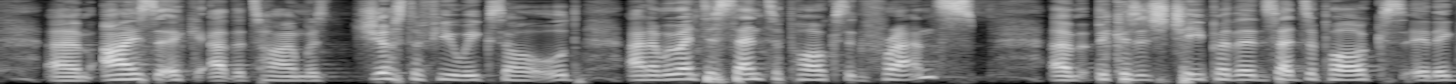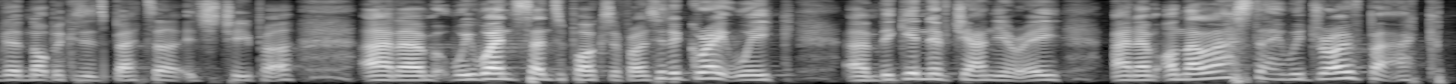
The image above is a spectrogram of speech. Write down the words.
Isaac at the time was just a few weeks old. And we went to Center Parcs in France um, because it's cheaper than Center Parcs in England, not because it's better, it's cheaper. And um, we went Center Parcs in France. We had a great week, um, beginning of January. And um, on the last day, we drove back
